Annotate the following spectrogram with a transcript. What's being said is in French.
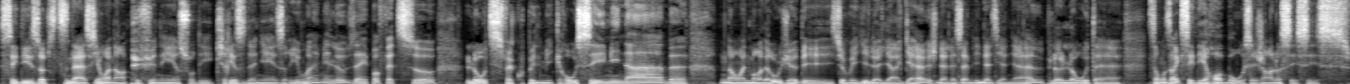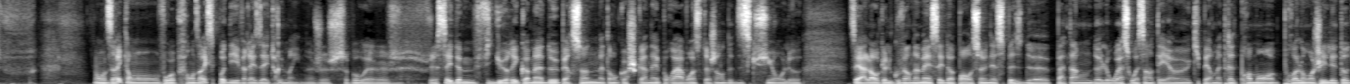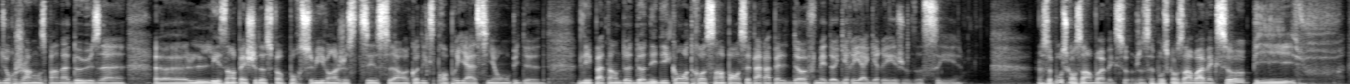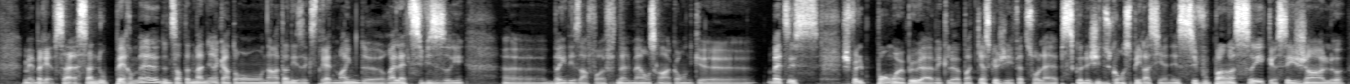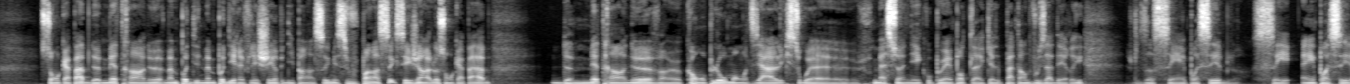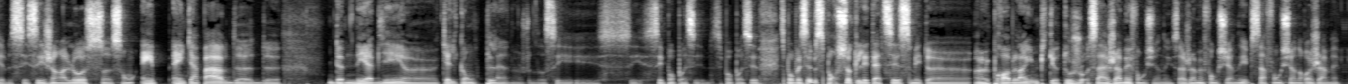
C'est des obstinations à n'en plus finir sur des crises de niaiserie. Ouais, mais là, vous avez pas fait ça. L'autre, il se fait couper le micro. C'est minable. Non, on demanderait au jeu de surveiller le langage de l'Assemblée nationale. Puis l'autre, euh, on dirait que c'est des robots, ces gens-là. C'est on dirait qu'on voit, on dirait que c'est pas des vrais êtres humains. Je, sais pas, j'essaie de me figurer comment deux personnes, mettons que je connais, pourraient avoir ce genre de discussion là. C'est alors que le gouvernement essaie de passer une espèce de patente de loi 61 qui permettrait de prolonger l'état d'urgence pendant deux ans, euh, les empêcher de se faire poursuivre en justice en cas d'expropriation, puis de, les patentes de donner des contrats sans passer par appel d'offres, mais de gré à gré. Je veux dire, c'est je suppose qu'on s'en va avec ça. Je suppose qu'on s'en va avec ça, puis... Mais bref, ça, ça nous permet d'une certaine manière, quand on entend des extraits de même, de relativiser euh, ben des affaires. Finalement, on se rend compte que... Ben tu je fais le pont un peu avec le podcast que j'ai fait sur la psychologie du conspirationniste. Si vous pensez que ces gens-là sont capables de mettre en œuvre, même pas d'y, même pas d'y réfléchir et d'y penser, mais si vous pensez que ces gens-là sont capables de mettre en œuvre un complot mondial qui soit euh, maçonnique ou peu importe laquelle patente vous adhérez, je veux dire, c'est impossible. C'est impossible. Ces gens-là sont incapables de, de, de, mener à bien un quelconque plan. Je veux dire, c'est, c'est, pas possible. C'est pas possible. C'est pas possible. C'est pour ça que l'étatisme est un, un problème puis que toujours, ça a jamais fonctionné. Ça a jamais fonctionné puis ça fonctionnera jamais.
